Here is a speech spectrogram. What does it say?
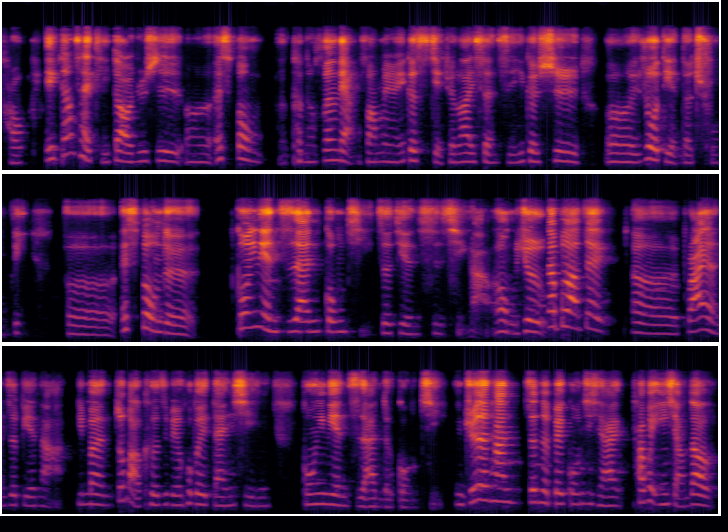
好，诶，刚才提到就是呃 S 泵可能分两方面，一个是解决 license，一个是呃弱点的处理。呃 S 泵的供应链治安攻击这件事情啊，那我们就那不知道在。呃，Brian 这边呐，你们中保科这边会不会担心供应链治安的攻击？你觉得它真的被攻击起来，它会影响到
